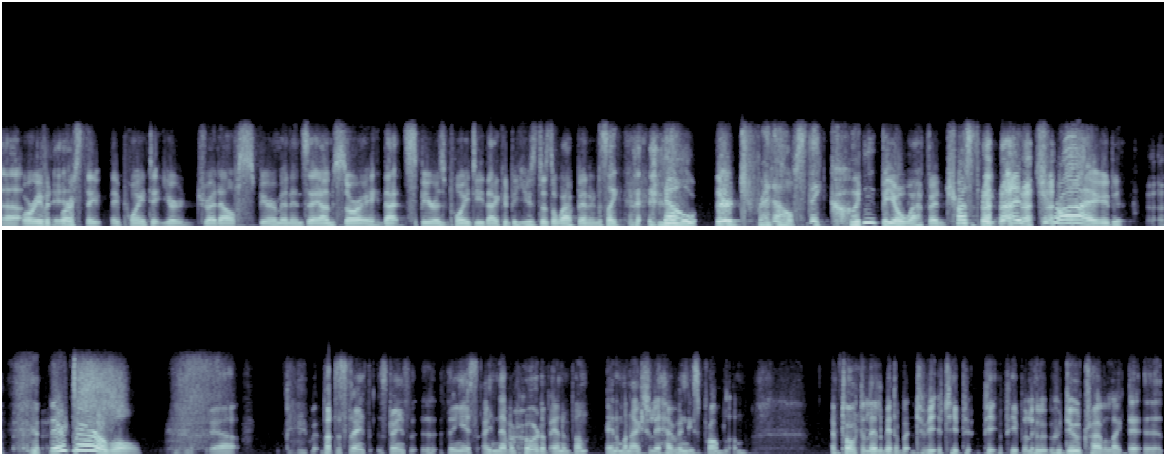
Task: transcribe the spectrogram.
Uh, Or even worse, they, they point at your Dread Elf spearmen and say, I'm sorry, that spear is pointy. That could be used as a weapon. And it's like, no, they're Dread Elves. They couldn't be a weapon. Trust me, I've tried. They're terrible. Yeah. But- the strange, strange thing is, I never heard of anyone anyone actually having this problem. I've talked a little bit about to, to people who, who do travel like the, uh,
